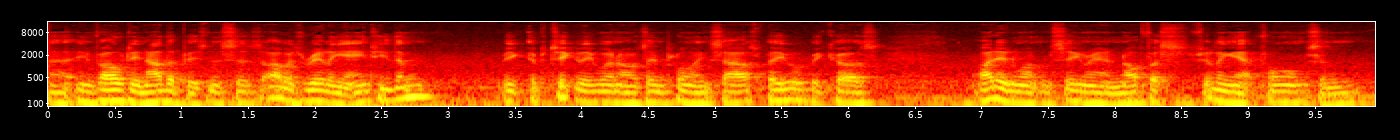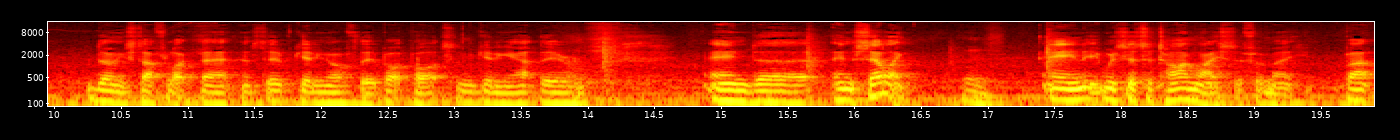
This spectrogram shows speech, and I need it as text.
uh, involved in other businesses, I was really anti them, particularly when I was employing salespeople, because I didn't want them sitting around an office filling out forms and doing stuff like that instead of getting off their bot bots and getting out there and and uh, and selling. Mm. And it was just a time waster for me. But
